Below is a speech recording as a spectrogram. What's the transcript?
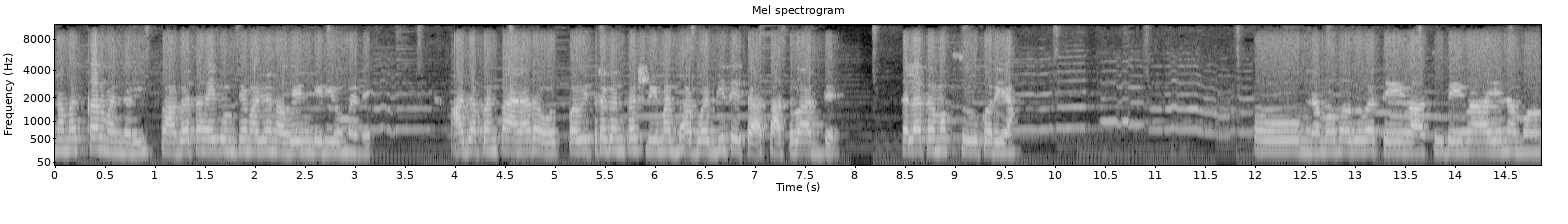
नमस्कार मंडळी स्वागत आहे तुमचे माझ्या नवीन व्हिडिओमध्ये. आज आपण पाहणार आहोत पवित्र ग्रंथ श्रीमद भागवद्गीतेचा सातवा अध्याय. चला तर मग सुरू करूया. ओम नमो भगवते वासुदेवाय नम.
